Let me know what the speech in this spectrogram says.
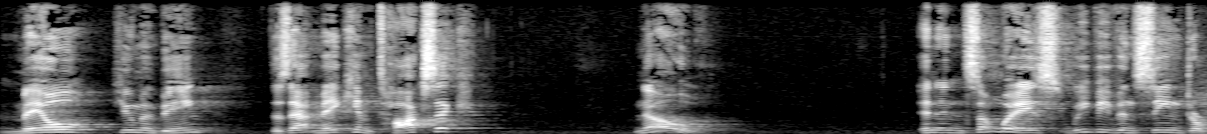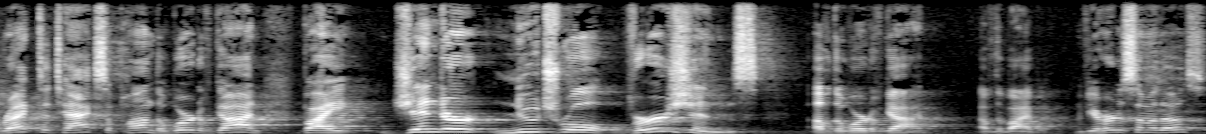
male human being, does that make him toxic? No. And in some ways, we've even seen direct attacks upon the Word of God by gender neutral versions of the Word of God, of the Bible. Have you heard of some of those?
